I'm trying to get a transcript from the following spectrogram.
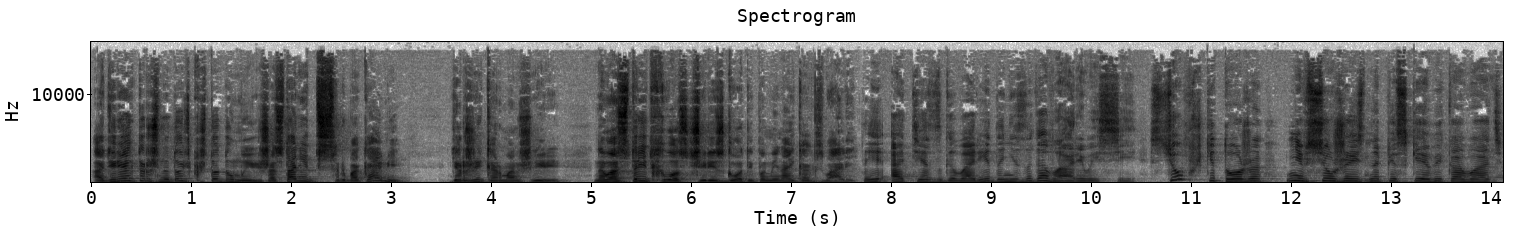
А директоршина дочка, что думаешь, останется с рыбаками? Держи карман шире. Навострит хвост через год и поминай, как звали. Ты, отец, говори, да не заговаривайся. Степушке тоже не всю жизнь на песке вековать.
